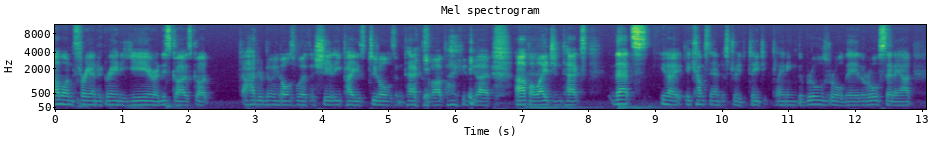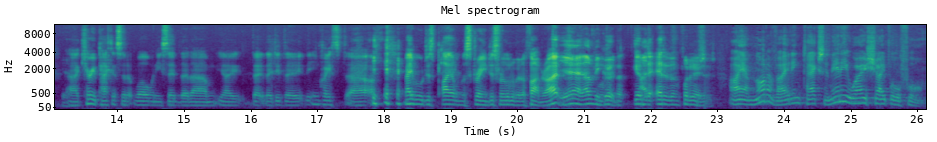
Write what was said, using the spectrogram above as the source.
I'm on three hundred grand a year, and this guy's got hundred million dollars worth of shit. He pays two dollars in tax, and I pay you know half my wage in tax. That's you know, it comes down to strategic planning. The rules are all there; they're all set out. Yeah. Uh, Kerry Packer said it well when he said that um, you know they, they did the, the inquest. Uh, Maybe we'll just play it on the screen just for a little bit of fun, right? Yeah, that'd be We'll good. Get, the- get I- them to edit and put it in. I am not evading tax in any way, shape, or form.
